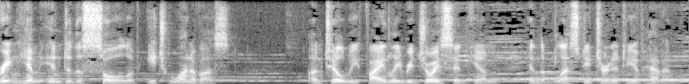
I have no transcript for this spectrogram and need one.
bring him into the soul of each one of us until we finally rejoice in him in the blessed eternity of heaven.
